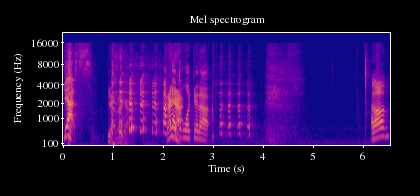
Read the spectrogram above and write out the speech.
Yes. Yeah, that guy. I That had guy. to look it up. um.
